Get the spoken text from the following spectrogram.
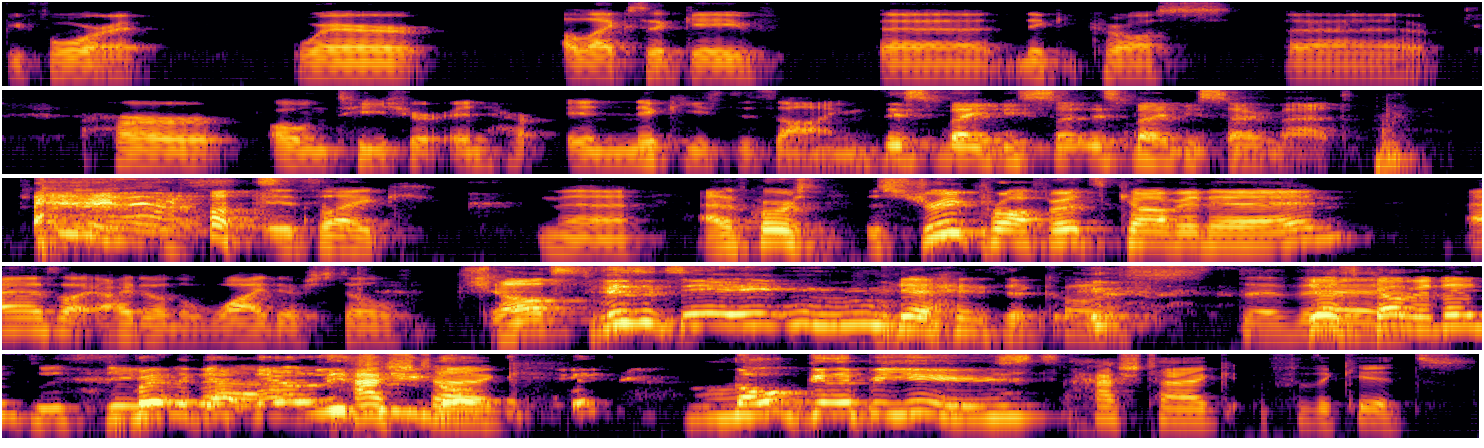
before it, where Alexa gave uh, Nikki Cross uh, her own T-shirt in her in Nikki's design. this made me so this made me so mad It's like, nah. And of course, the Street Profits coming in, and it's like I don't know why they're still just visiting yeah Because they're there. just coming in to see but the they're, guy. they're literally Hashtag. not going to be used Hashtag for the kids.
